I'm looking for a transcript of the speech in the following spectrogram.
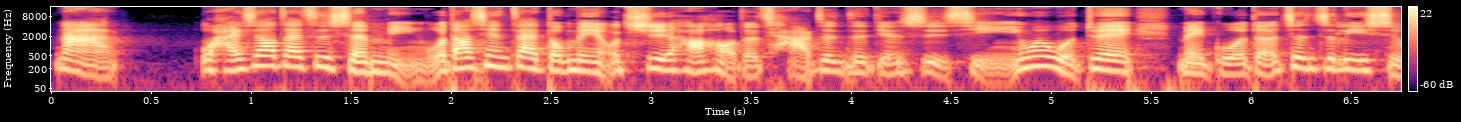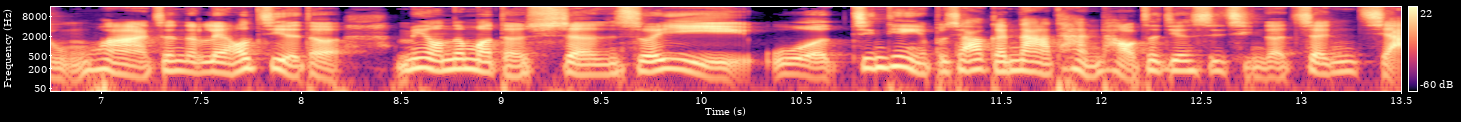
那。我还是要再次声明，我到现在都没有去好好的查证这件事情，因为我对美国的政治历史文化真的了解的没有那么的深，所以我今天也不是要跟大家探讨这件事情的真假，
